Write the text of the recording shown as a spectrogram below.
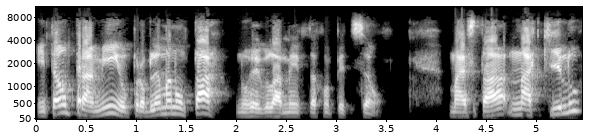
Então, para mim, o problema não está no regulamento da competição, mas está naquilo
